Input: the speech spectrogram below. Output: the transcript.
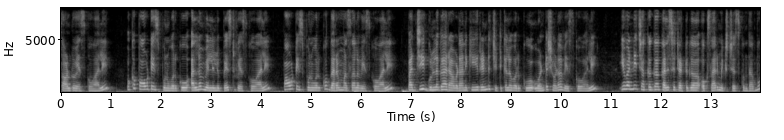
సాల్ట్ వేసుకోవాలి. ఒక పావు టీ స్పూన్ వరకు అల్లం వెల్లుల్లి పేస్ట్ వేసుకోవాలి. పావు టీ స్పూన్ వరకు గరం మసాలా వేసుకోవాలి. బజ్జీ గుల్లగా రావడానికి రెండు చిటికల వరకు వంట సోడా వేసుకోవాలి. ఇవన్నీ చక్కగా కలిసేటట్టుగా ఒకసారి మిక్స్ చేసుకుందాము.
